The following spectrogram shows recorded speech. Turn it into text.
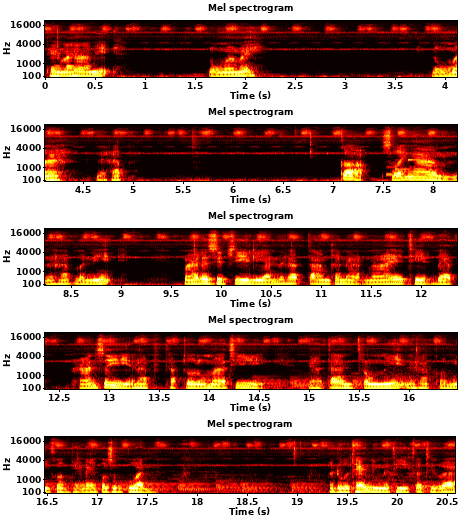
แท่งละห้าวิ ลงมาไหม ลงมานะครับ ก็สวยงามนะครับ วันนี้ไม้ละ 14 เหรียญนะครับ ตามขนาดไม้เทรดแบบหาร4นะครับกลับตัวลงมาที่แนวต้านตรงนี้นะครับ ก็มีความแข็งแรงพอสมควร มาดูแท่งหนึ่งนาทีก็ถือว่า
